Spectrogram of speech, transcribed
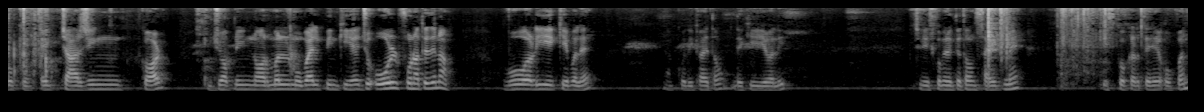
ओके एक चार्जिंग कॉर्ड जो अपनी नॉर्मल मोबाइल पिन की है जो ओल्ड फ़ोन आते थे ना वो वाली एक केबल है। आपको दिखा देता हूँ देखिए ये वाली। चलिए इसको मैं रख देता हूँ साइड में। इसको करते हैं open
